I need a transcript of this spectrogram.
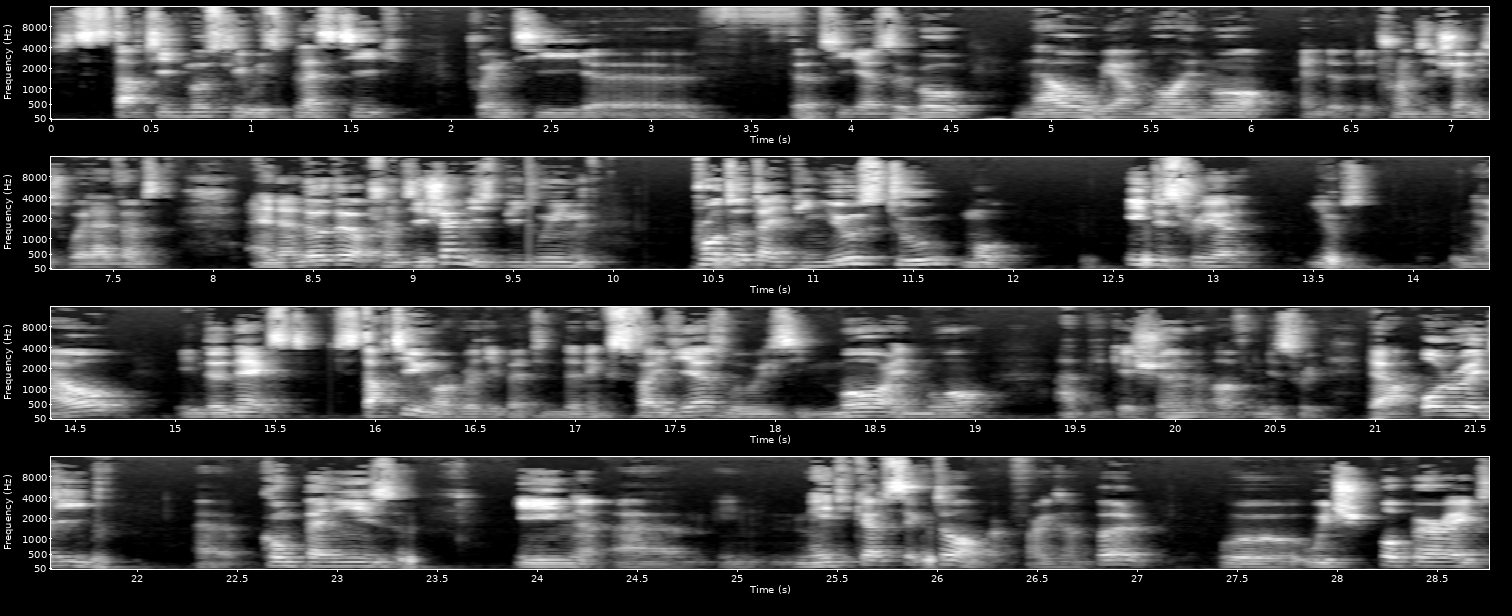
Started mostly with plastic 20, uh, 30 years ago. Now we are more and more, and the, the transition is well advanced. And another transition is between prototyping use to more industrial use. Now, in the next, starting already, but in the next five years, we will see more and more application of industry. There are already uh, companies in, um, in medical sector, for example, uh, which operate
